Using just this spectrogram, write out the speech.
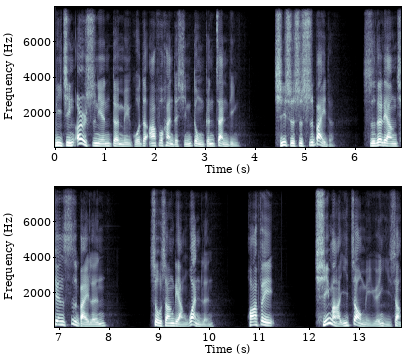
历经二十年的美国的阿富汗的行动跟占领，其实是失败的，死了两千四百人，受伤两万人，花费起码一兆美元以上。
